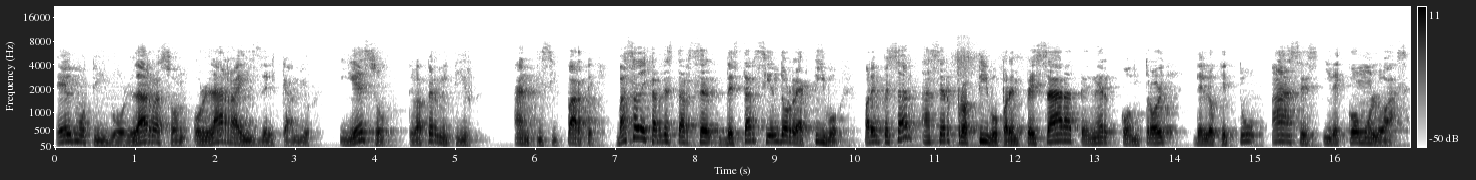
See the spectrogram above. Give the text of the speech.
el motivo, la razón o la raíz del cambio y eso te va a permitir anticiparte. Vas a dejar de estar, de estar siendo reactivo para empezar a ser proactivo, para empezar a tener control de lo que tú haces y de cómo lo haces.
